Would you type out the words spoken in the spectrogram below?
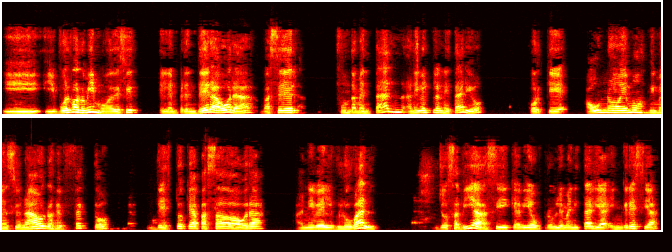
y, y, vuelvo a lo mismo, es decir, el emprender ahora va a ser fundamental a nivel planetario porque aún no hemos dimensionado los efectos de esto que ha pasado ahora a nivel global. Yo sabía, sí, que había un problema en Italia, en Grecia,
